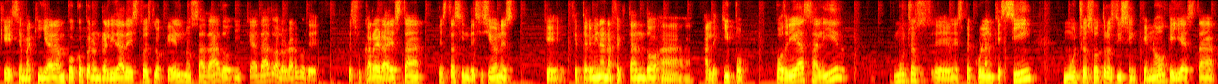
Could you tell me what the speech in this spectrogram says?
que se maquillara un poco, pero en realidad esto es lo que él nos ha dado y que ha dado a lo largo de, su carrera, esta, estas indecisiones que, que terminan afectando al equipo. ¿Podría salir? Muchos eh, especulan que sí, muchos otros dicen que no, que ya está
